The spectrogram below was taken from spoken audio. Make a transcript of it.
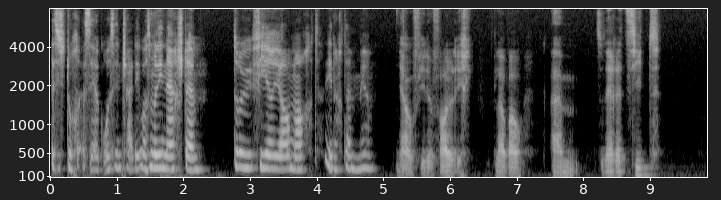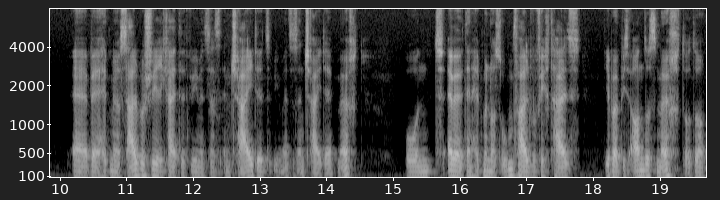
es ist doch eine sehr große Entscheidung, was man die nächsten drei, vier Jahre macht, je nachdem. Ja, ja auf jeden Fall. Ich glaube auch, ähm, zu dieser Zeit äh, hat man ja selber Schwierigkeiten, wie man das entscheidet, wie man das entscheiden möchte. Und eben, dann hat man noch das Umfeld, wo vielleicht heißt, lieber etwas anderes möchte oder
